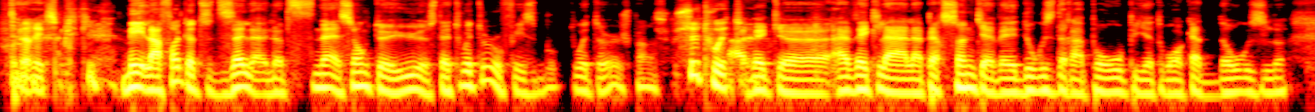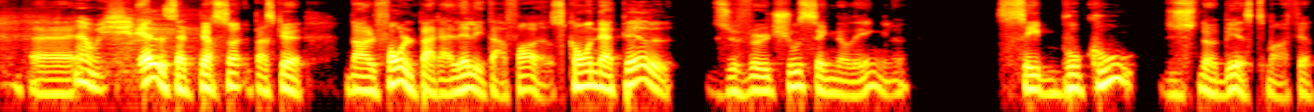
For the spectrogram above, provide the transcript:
faut leur expliquer. Mais la fois que tu disais, l'obstination que tu as eue, c'était Twitter ou Facebook? Twitter, je pense. C'est Twitter. Avec, euh, avec la, personne qui avait 12 drapeaux, puis il y a 3-4 doses. Là. Euh, ah oui. Elle, cette personne, parce que dans le fond, le parallèle est à faire. Ce qu'on appelle du virtue signaling, c'est beaucoup du snobisme, en fait.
